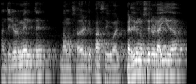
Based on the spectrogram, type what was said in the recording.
anteriormente, vamos a ver qué pasa igual. Perdió 1-0 la ida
